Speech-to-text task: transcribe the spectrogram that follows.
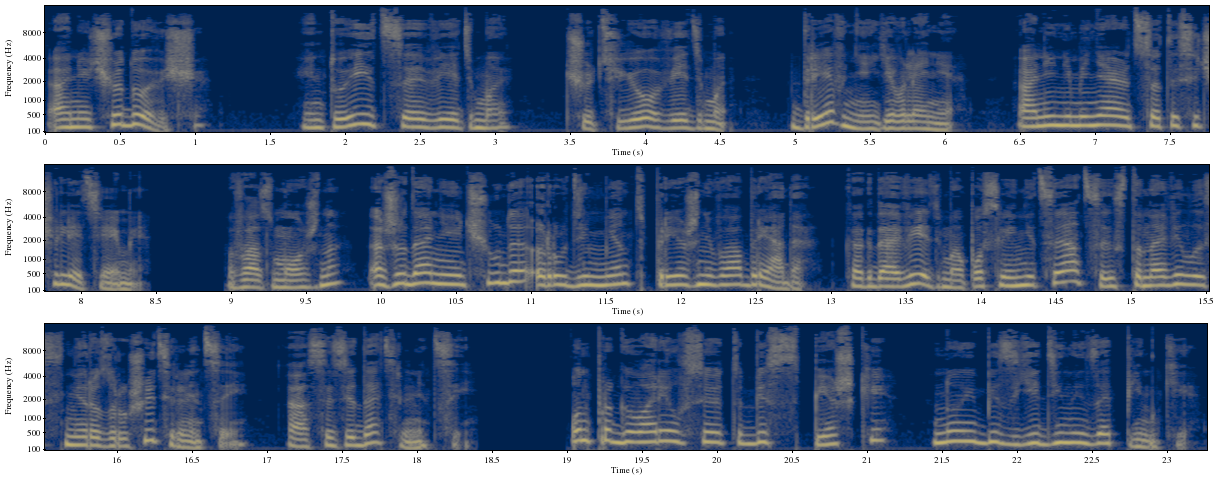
а не чудовище. Интуиция ведьмы, чутье ведьмы — древние явления. Они не меняются тысячелетиями. Возможно, ожидание чуда — рудимент прежнего обряда, когда ведьма после инициации становилась не разрушительницей, а созидательницей. Он проговорил все это без спешки, но и без единой запинки —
